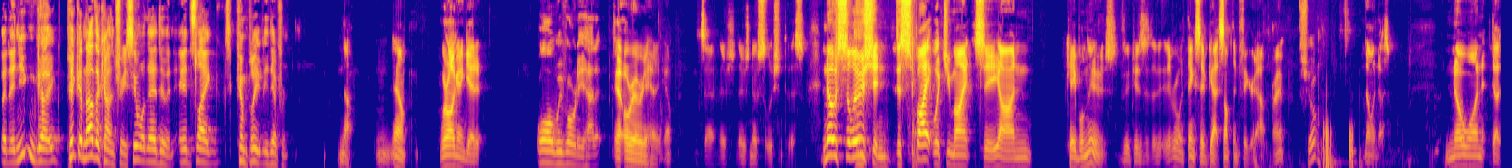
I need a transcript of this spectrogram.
But then you can go pick another country, see what they're doing. It's like completely different. No, no, we're all gonna get it. Or we've already had it. Yeah, or we already had it. Yep. It's a, there's there's no solution to this. No solution, despite what you might see on cable news, because everyone thinks they've got something figured out, right? Sure. No one does. No one does.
